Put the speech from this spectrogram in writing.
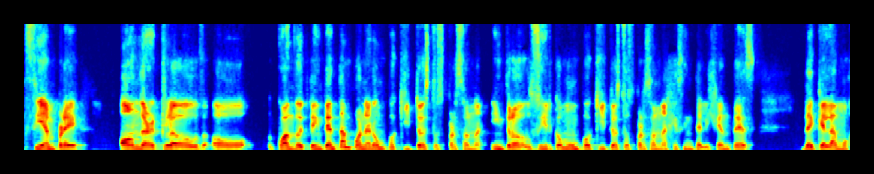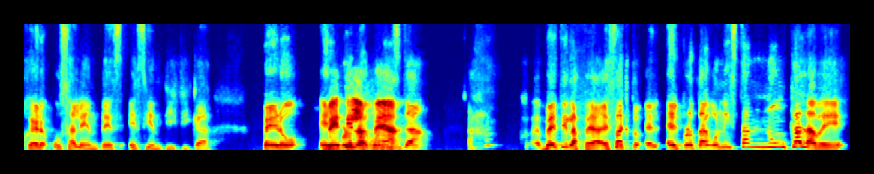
siempre underclothed o cuando te intentan poner un poquito estos personajes, introducir como un poquito estos personajes inteligentes, de que la mujer usa lentes, es científica, pero el Betty protagonista... La fea. Betty la fea, exacto. El, el, protagonista nunca la ve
